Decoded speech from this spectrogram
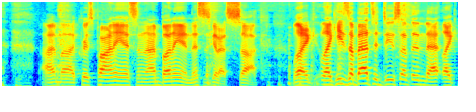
i'm uh, chris pontius and i'm bunny and this is gonna suck like like he's about to do something that like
